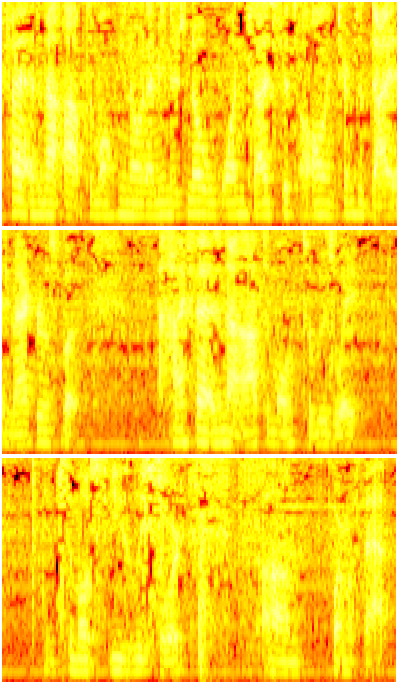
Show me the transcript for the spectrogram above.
fat is not optimal, you know what I mean? There's no one size fits all in terms of diet and macros, but high fat is not optimal to lose weight. It's the most easily stored um, form of fat.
